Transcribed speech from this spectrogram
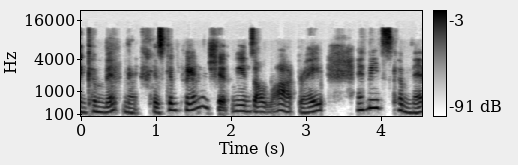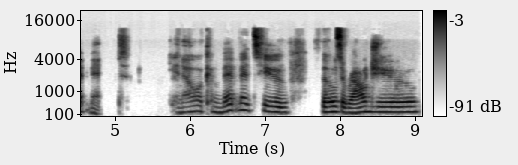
and commitment because companionship means a lot, right? It means commitment, you know, a commitment to those around you,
